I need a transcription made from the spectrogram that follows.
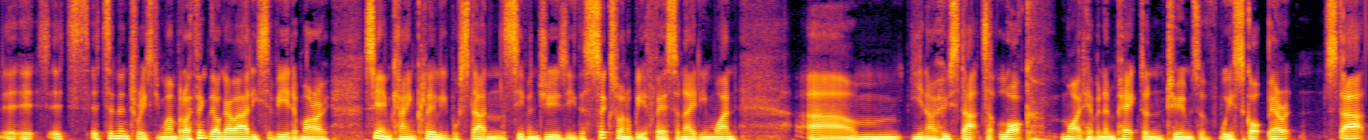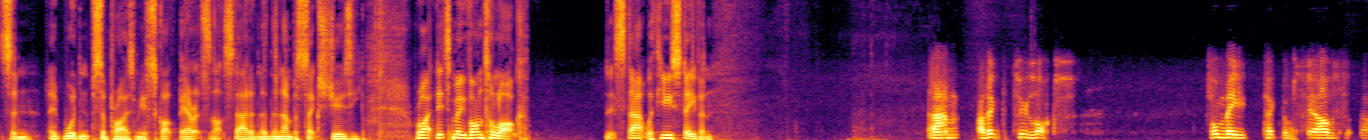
It's it's it's an interesting one, but I think they'll go Ardie Savea tomorrow. Sam Cane clearly will start in the seven jersey. The sixth one will be a fascinating one. Um, you know, who starts at lock might have an impact in terms of where Scott Barrett starts, and it wouldn't surprise me if Scott Barrett's not started in the number six jersey. Right, let's move on to lock. Let's start with you, Stephen. Um, I think the two locks for me pick themselves. Uh,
